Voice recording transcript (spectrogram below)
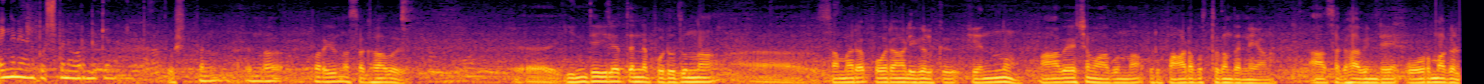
എങ്ങനെയാണ് പുഷ്പനെ ഓർമ്മിക്കാൻ പുഷ്പൻ എന്ന് പറയുന്ന സഖാവ് ഇന്ത്യയിലെ തന്നെ പൊരുതുന്ന സമര പോരാളികൾക്ക് എന്നും ആവേശമാകുന്ന ഒരു പാഠപുസ്തകം തന്നെയാണ്. ആ സഖാവിന്റെ ഓർമ്മകൾ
